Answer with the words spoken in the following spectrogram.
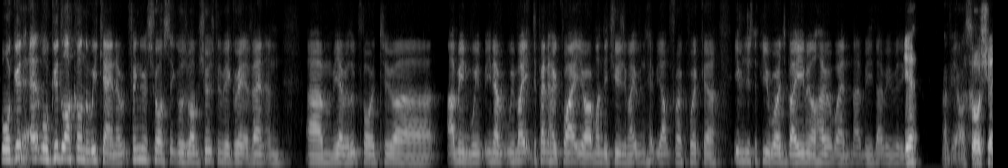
Well, good. Yeah. Uh, well, good luck on the weekend. Uh, fingers crossed it goes well. I'm sure it's going to be a great event, and um, yeah, we look forward to. Uh, I mean, we you know we might depending how quiet you are Monday, Tuesday, might even hit you up for a quick, uh, even just a few words by email how it went. That'd be that'd be really yeah. Good. That'd be awesome. Of course, yeah.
